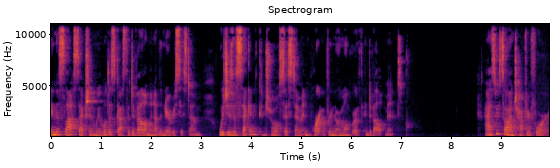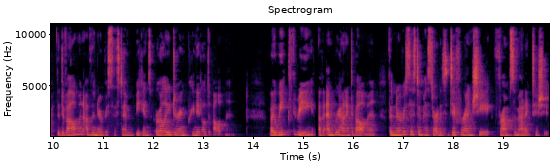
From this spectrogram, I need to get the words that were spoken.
In this last section, we will discuss the development of the nervous system, which is a second control system important for normal growth and development. As we saw in Chapter 4, the development of the nervous system begins early during prenatal development. By week 3 of embryonic development, the nervous system has started to differentiate from somatic tissue.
